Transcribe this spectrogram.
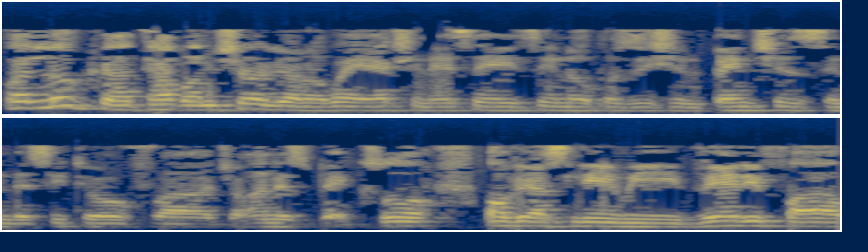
Well, look, uh, I'm sure you're aware Action SA is in opposition benches in the city of uh, Johannesburg. So obviously we very far,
